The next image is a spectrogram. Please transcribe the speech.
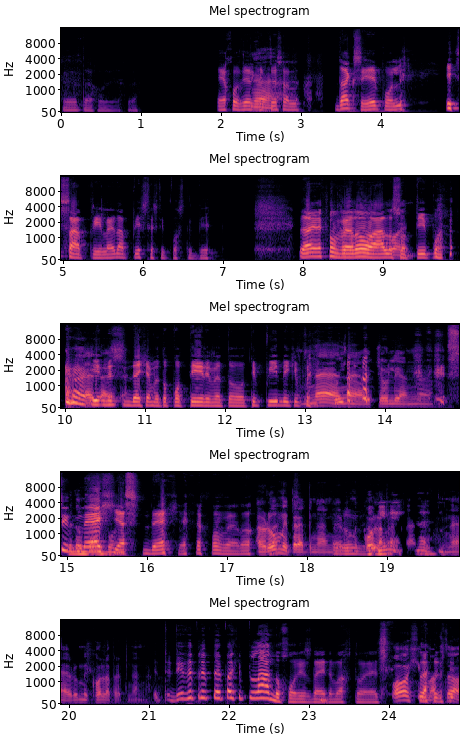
Δεν τα έχω δει αυτά. Έχω δει αρκετές, ναι. αλλά εντάξει, ε, πολύ η σαπίλα είναι απίστευτη πώς την πει. Δηλαδή είναι φοβερό ο άλλος ο τύπος. είναι συνέχεια με το ποτήρι, με το τι πίνει εκεί πέρα. Ναι, ναι, ο Τζούλιαν, ναι. συνέχεια, συνέχεια. Φοβερό. Ρούμι πρέπει να είναι. Ρούμι κόλλα πρέπει να είναι. Ναι, ρούμι κόλλα πρέπει να είναι. Δεν πρέπει να υπάρχει πλάνο χωρίς να είναι με αυτό έτσι. Όχι, με δηλαδή, αυτό.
